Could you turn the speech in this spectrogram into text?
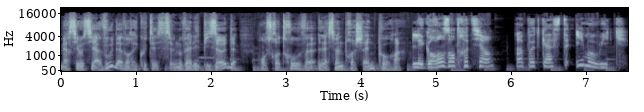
Merci aussi à vous d'avoir écouté ce nouvel épisode. On se retrouve la semaine prochaine pour Les grands entretiens, un podcast Imo Week.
